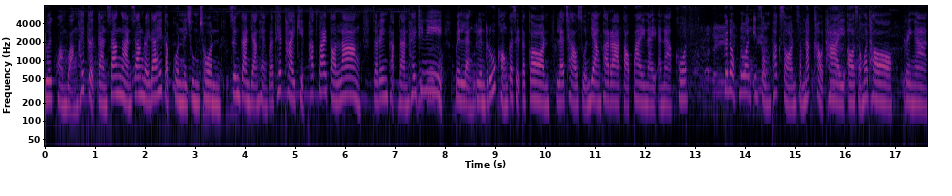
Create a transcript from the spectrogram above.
ด้วยความหวังให้เกิดการสร้างงานสร้างรายได้ให้กับคนในชุมชน ซึ่งการยางแห่งประเทศไทยเขตภาคใต้ตอนล่าง จะเร่งผลักดันให้ที่นี่ เป็นแหล่งเรียนรู้ของเกษตรกร และชาวสวนยางพาราต่อไปในอนาคต กนกนวลอินสมพักษรสำนักข่าวไทย อสมท รายงาน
